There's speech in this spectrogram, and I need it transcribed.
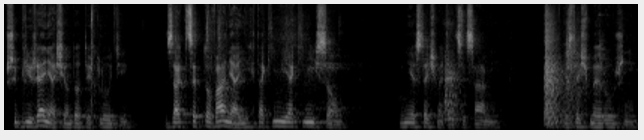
przybliżenia się do tych ludzi, zaakceptowania ich takimi, jakimi są. Bo nie jesteśmy tacy sami. Jesteśmy różni.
